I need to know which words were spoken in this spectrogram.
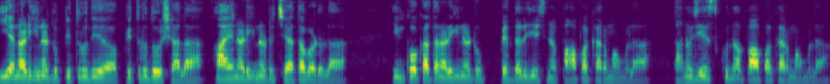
ఈయన అడిగినట్లు పితృదే పితృదోషాల? ఆయన అడిగినట్టు చేతబడుల? ఇంకొక అతను అడిగినట్టు పెద్దలు చేసిన పాపకర్మముల తను చేసుకున్న పాపకర్మముల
